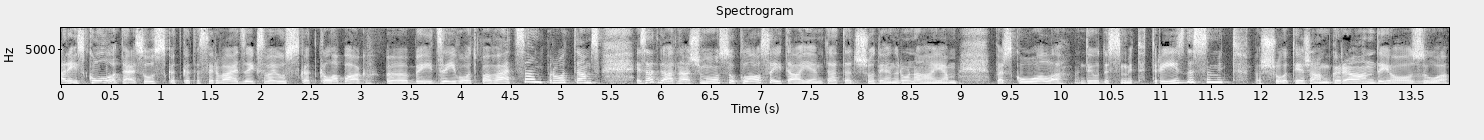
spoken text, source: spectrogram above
arī skolotājs uzskata, ka tas ir vajadzīgs, vai uzskata, ka labāk uh, bija dzīvot pa vecam, protams. Es atgādināšu mūsu klausītājiem, tātad šodien runājam par skola 2030, par šo tiešām grandiozo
